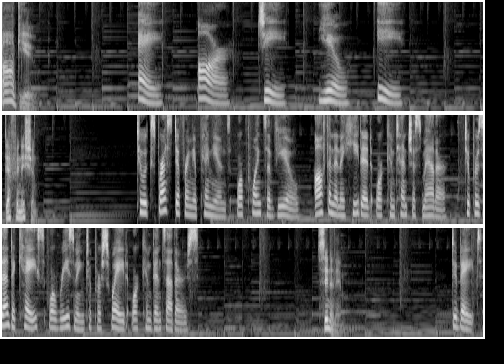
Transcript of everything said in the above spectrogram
Argue A R G U E Definition To express differing opinions or points of view, often in a heated or contentious manner, to present a case or reasoning to persuade or convince others. Synonym Debate,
